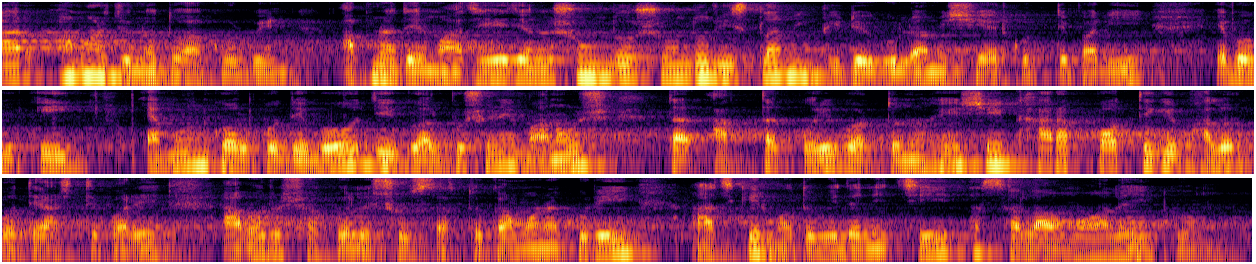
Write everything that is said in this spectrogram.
আর আমার জন্য দোয়া করবেন, আপনাদের মাঝে যেন সুন্দর সুন্দর ইসলামিক ভিডিওগুলো আমি শেয়ার করতে পারি এবং এই এমন গল্প দেব, যে গল্প শুনে মানুষ তার আত্মার পরিবর্তন হয়ে সে খারাপ পথ থেকে ভালোর পথে আসতে পারে। আবারও সকলে সুস্বাস্থ্য কামনা করে আজকের মতো বিদায় নিচ্ছি। আসসালামু আলাইকুম।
